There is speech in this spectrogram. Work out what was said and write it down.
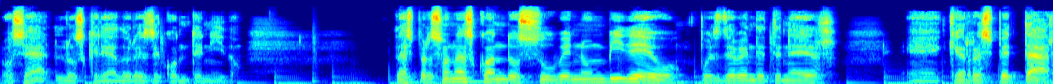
o sea, los creadores de contenido. Las personas cuando suben un video, pues deben de tener eh, que respetar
